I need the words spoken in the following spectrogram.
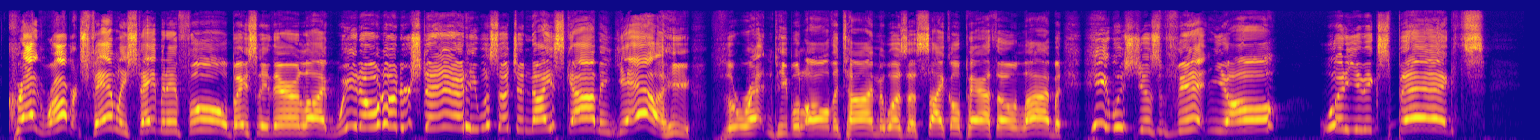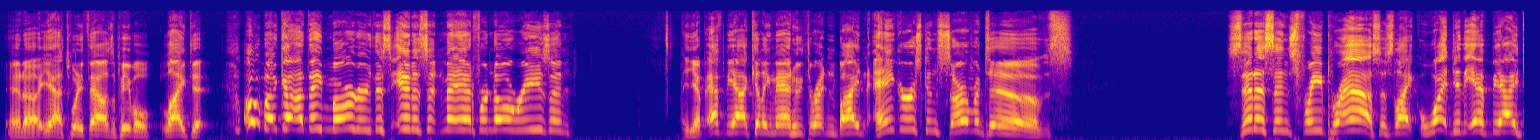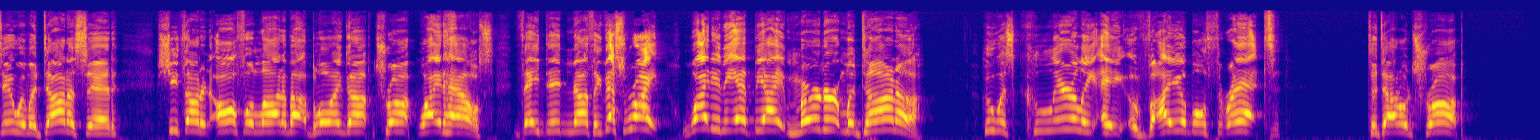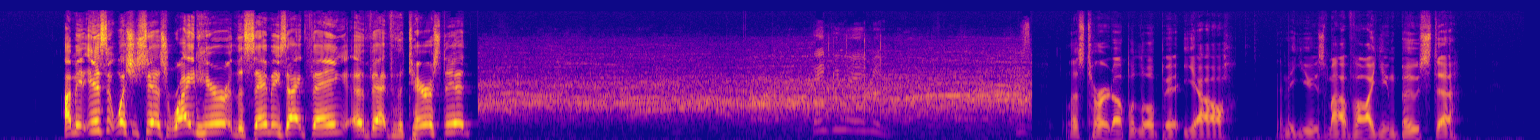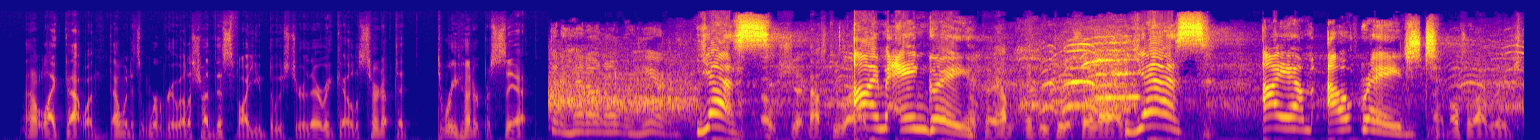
Craig Roberts' family statement in full. Basically, they're like, we don't understand. He was such a nice guy. I mean, yeah, he threatened people all the time. It was a psychopath online, but he was just venting, y'all. What do you expect? And uh, yeah, 20,000 people liked it. Oh my God, they murdered this innocent man for no reason. Yep, FBI killing man who threatened Biden angers conservatives. Citizens Free Press is like, what did the FBI do when Madonna said she thought an awful lot about blowing up Trump White House? They did nothing. That's right. Why did the FBI murder Madonna, who was clearly a viable threat to Donald Trump? I mean, isn't what she says right here the same exact thing uh, that the terrorists did? Thank you, Amy. Let's turn it up a little bit, y'all. Let me use my volume booster. I don't like that one. That one doesn't work very well. Let's try this volume booster. There we go. Let's turn it up to 300%. Gonna head on over here. Yes. Oh shit, that's too loud. I'm angry. Okay, I'm angry too. It's so loud. Yes. I am outraged. I'm also outraged.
